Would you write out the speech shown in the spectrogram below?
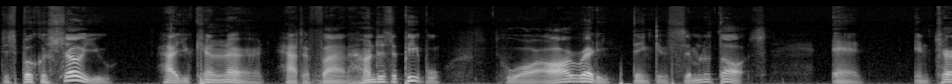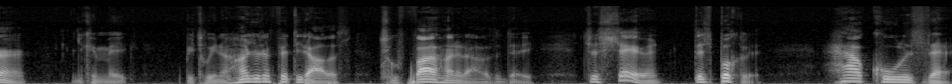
This book will show you how you can learn how to find hundreds of people who are already thinking similar thoughts and in turn you can make between $150 to $500 a day just sharing this booklet. How cool is that?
